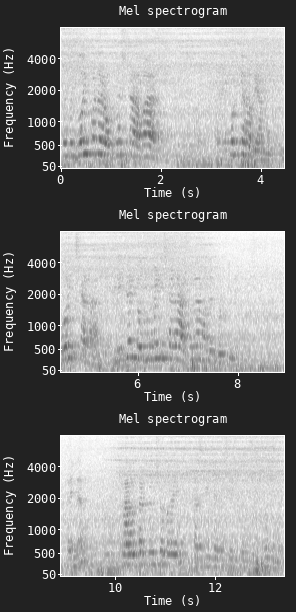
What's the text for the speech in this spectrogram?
কিন্তু বই পড়ার অভ্যাসটা আবার করতে হবে আমাদের বই ছাড়া রিটার্ন ডকুমেন্ট ছাড়া আসলে আমাদের গতি নেই। তাই না? ভালো থাকবেন সবাই। আজকে এখানে শেষ করছি। ধন্যবাদ।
